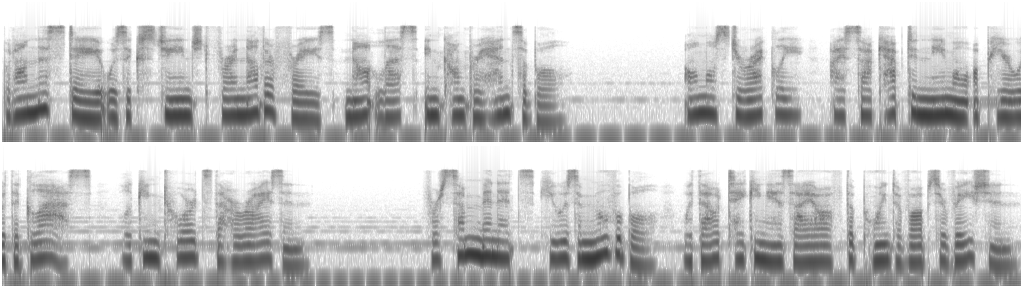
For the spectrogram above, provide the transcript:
But on this day it was exchanged for another phrase not less incomprehensible. Almost directly I saw Captain Nemo appear with a glass, looking towards the horizon. For some minutes he was immovable, without taking his eye off the point of observation.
